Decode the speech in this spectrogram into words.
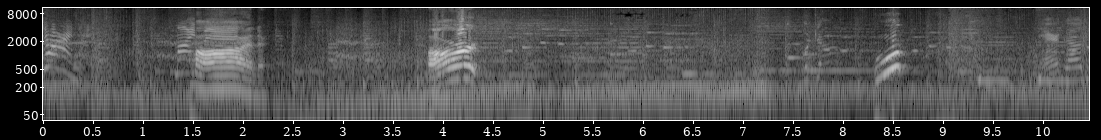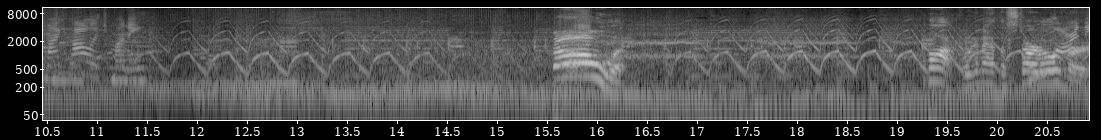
Darn it. My Come on. Out! Whoop! There goes my college money. No! Fuck, we're gonna have to start Who over.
